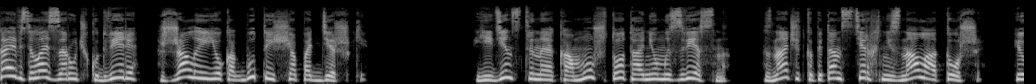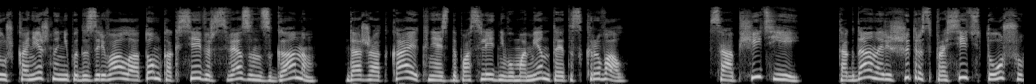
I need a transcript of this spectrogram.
Кая взялась за ручку двери, сжала ее, как будто ища поддержки. Единственное, кому что-то о нем известно. Значит, капитан Стерх не знала о Тоше и уж, конечно, не подозревала о том, как Север связан с Ганом, даже от Каи князь до последнего момента это скрывал. Сообщить ей? Тогда она решит расспросить Тошу,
